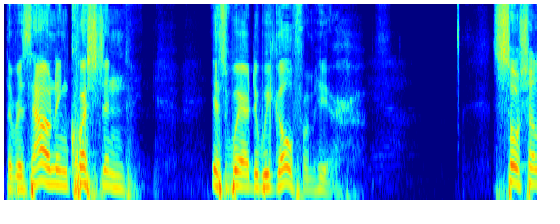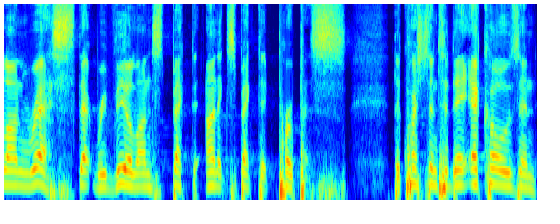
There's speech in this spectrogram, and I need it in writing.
The resounding question is where do we go from here? Social unrest that reveal unexpected, purpose. The question today echoes in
